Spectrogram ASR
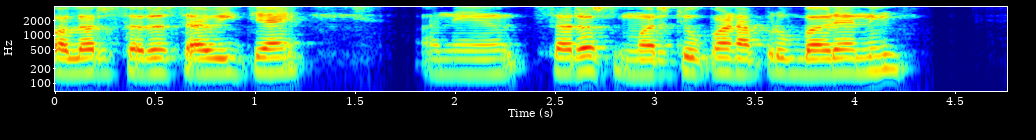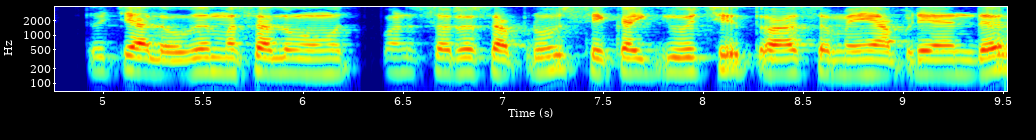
કલર સરસ આવી જાય અને સરસ મરચું પણ આપણું બળે નહીં. તો ચાલો, હવે મસાલો પણ સરસ આપણો શેકાઈ ગયો છે. તો આ સમયે આપણે અંદર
